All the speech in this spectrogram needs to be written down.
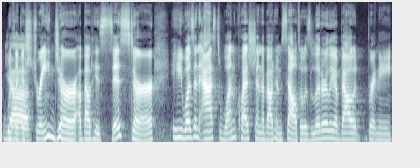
with like a stranger about his sister. He wasn't asked one question about himself. It was literally about Britney.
